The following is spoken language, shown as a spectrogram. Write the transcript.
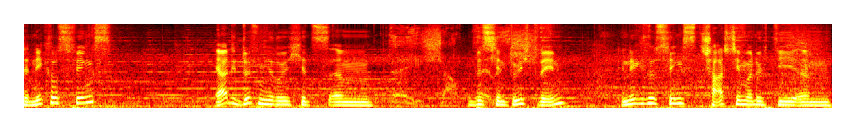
Der Necrosphinx. Ja, die dürfen hier durch jetzt ähm, ein bisschen durchdrehen. Der Necrosphinx chargt hier mal durch die ähm,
